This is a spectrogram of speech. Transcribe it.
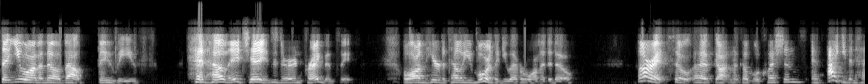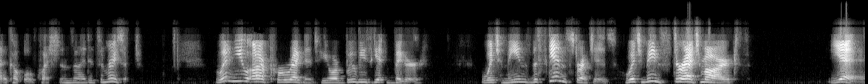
so you want to know about boobies and how they change during pregnancy? Well, I'm here to tell you more than you ever wanted to know. Alright, so I've gotten a couple of questions, and I even had a couple of questions, and I did some research. When you are pregnant, your boobies get bigger, which means the skin stretches, which means stretch marks. Yeah,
